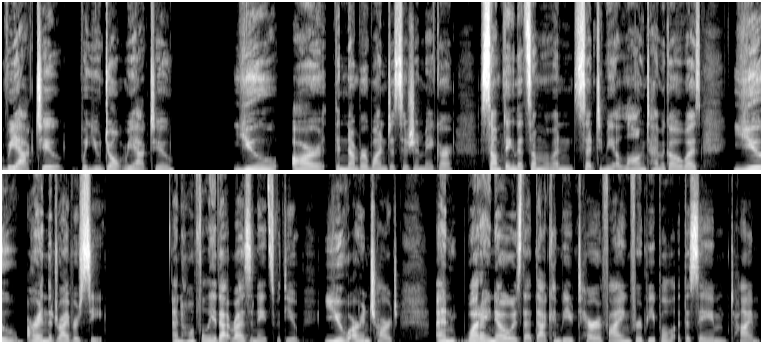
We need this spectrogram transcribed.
react to, what you don't react to. You are the number one decision maker. Something that someone said to me a long time ago was, You are in the driver's seat. And hopefully that resonates with you. You are in charge. And what I know is that that can be terrifying for people at the same time.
